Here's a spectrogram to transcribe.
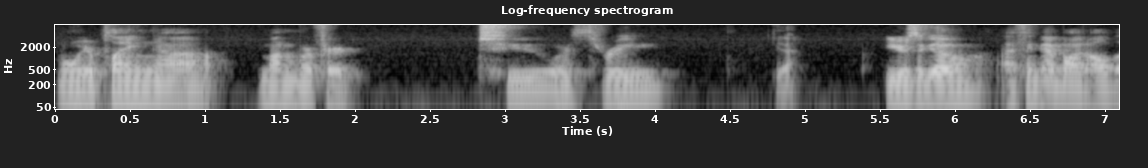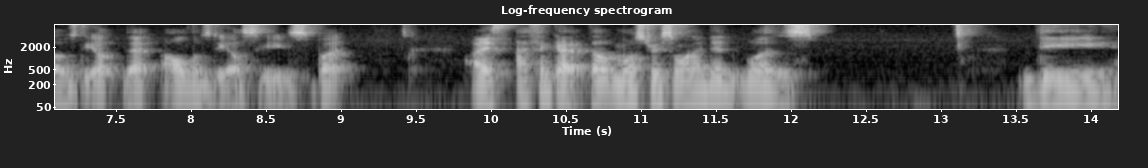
when we were playing uh Modern Warfare two or three Yeah. years ago. I think I bought all those DL- that all those DLCs, but I I think I, the most recent one I did was the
